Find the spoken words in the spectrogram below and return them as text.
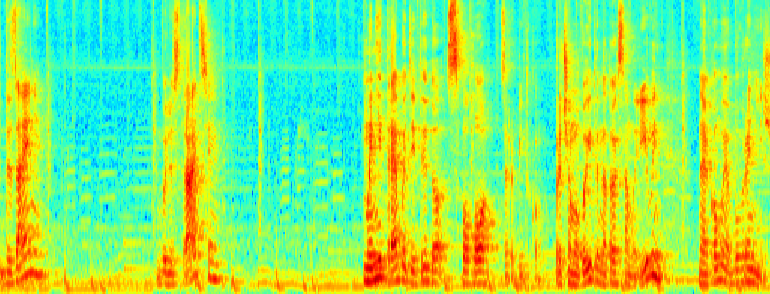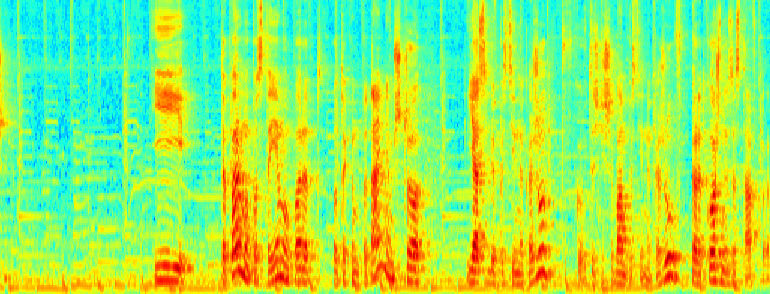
дизайні, в ілюстрації, мені треба дійти до свого заробітку. Причому вийти на той самий рівень, на якому я був раніше. І тепер ми постаємо перед таким питанням, що я собі постійно кажу, точніше, вам постійно кажу, перед кожною заставкою.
